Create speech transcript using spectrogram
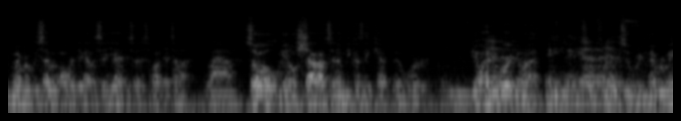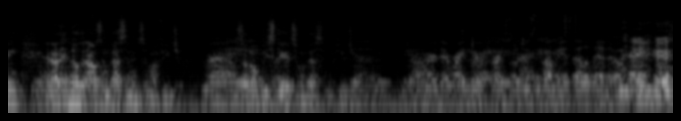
"Remember we said we gonna work together?" I said, "Yeah." They said it's about that time. Wow. So you know, shout out to them because they kept their word. Mm. If you don't have your word, you don't have anything. So for them to remember me, and I didn't know that I was investing into my future. Right. So don't be scared to invest in your future. Yes. Y'all heard that right here Right, first on Juicy right. Coffee in South Atlanta, okay?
